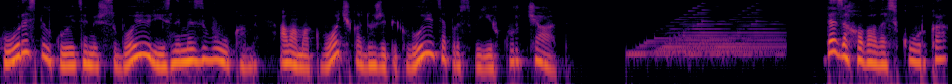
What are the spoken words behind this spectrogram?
Кури спілкуються між собою різними звуками, а мама квочка дуже піклується про своїх курчат. Де заховалась курка?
